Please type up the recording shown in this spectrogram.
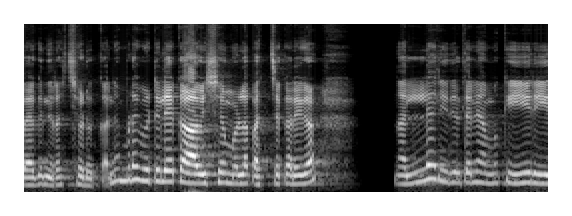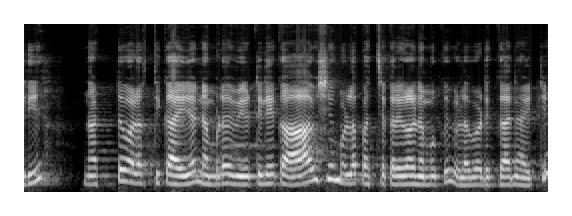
ബാഗ് നിറച്ചെടുക്കാം. നമ്മുടെ വീട്ടിലേക്ക് ആവശ്യമുള്ള പച്ചക്കറികൾ നല്ല രീതിയിൽ തന്നെ നമുക്ക് ഈ രീതിയിൽ നട്ട് വളർത്തി കഴിഞ്ഞാൽ നമ്മുടെ വീട്ടിലേക്ക് ആവശ്യമുള്ള പച്ചക്കറികൾ നമുക്ക് വിളവെടുക്കാനായിട്ട്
